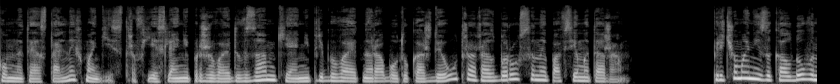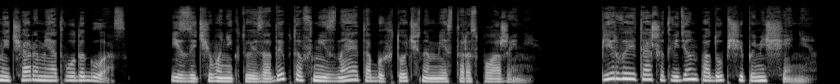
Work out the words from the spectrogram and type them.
Комнаты остальных магистров, если они проживают в замке, они прибывают на работу каждое утро, разбросаны по всем этажам. Причем они заколдованы чарами отвода глаз, из-за чего никто из адептов не знает об их точном месторасположении. Первый этаж отведен под общие помещения.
